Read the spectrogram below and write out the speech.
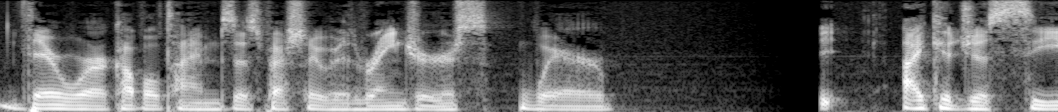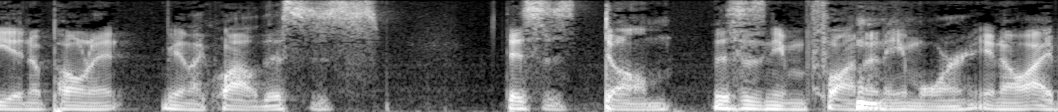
there were a couple times, especially with Rangers, where I could just see an opponent being like, "Wow, this is this is dumb. This isn't even fun hmm. anymore." You know, I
